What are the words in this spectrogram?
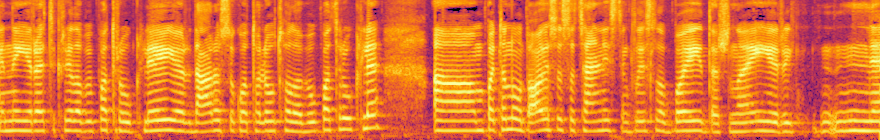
jinai yra tikrai labai patraukli ir darosi kuo toliau, tuo labiau patraukli. Um, pati naudojusi socialiniais tinklais labai dažnai ir ne,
